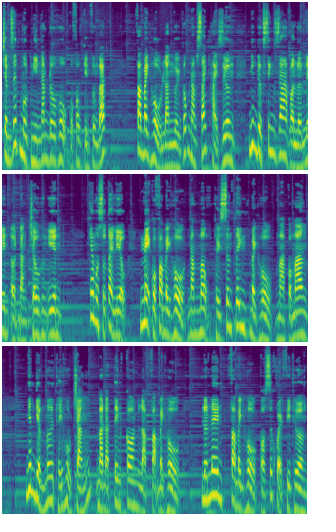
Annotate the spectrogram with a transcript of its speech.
chấm dứt 1.000 năm đô hộ của phong kiến phương Bắc. Phạm Bạch Hổ là người gốc Nam Sách, Hải Dương, nhưng được sinh ra và lớn lên ở Đằng Châu, Hưng Yên. Theo một số tài liệu, mẹ của Phạm Bạch Hổ nằm mộng thấy sơn tinh Bạch Hổ mà có mang. Nhân điểm mơ thấy hổ trắng, bà đặt tên con là Phạm Bạch Hổ. Lớn lên, Phạm Bạch Hổ có sức khỏe phi thường.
